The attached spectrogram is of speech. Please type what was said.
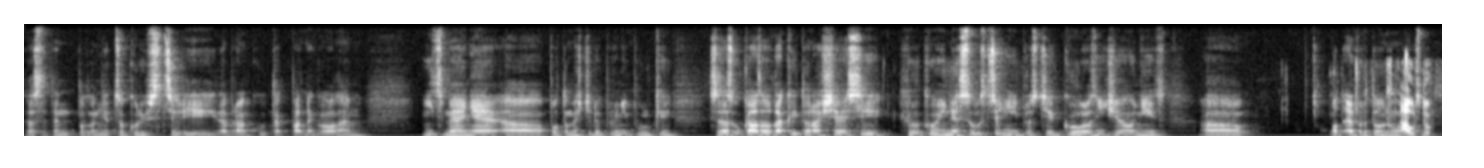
Zase ten podle mě cokoliv střelí na branku, tak padne gólem. Nicméně uh, potom ještě do první půlky se zase ukázalo takový to naše si chvilkový nesoustřední, prostě gól z ničeho nic uh, od Evertonu. Autu.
